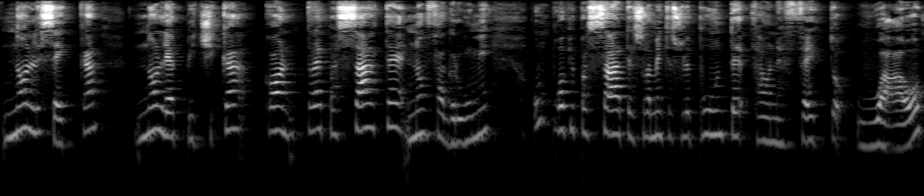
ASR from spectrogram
non le secca, non le appiccica, con tre passate non fa grumi, un po' più passate solamente sulle punte fa un effetto wow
